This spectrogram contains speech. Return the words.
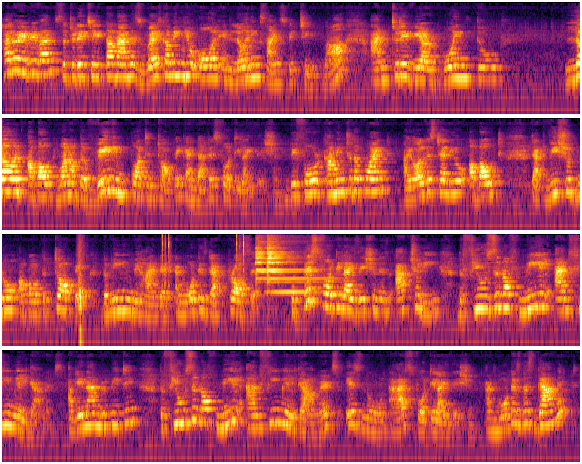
Hello everyone. So today Chetna ma'am is welcoming you all in Learning Science with Chetna and today we are going to learn about one of the very important topic and that is fertilization. Before coming to the point, I always tell you about that we should know about the topic, the meaning behind it and what is that process. So this fertilization is actually the fusion of male and female gametes. Again I am repeating, the fusion of male and female gametes is known as fertilization. And what is this gamete?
